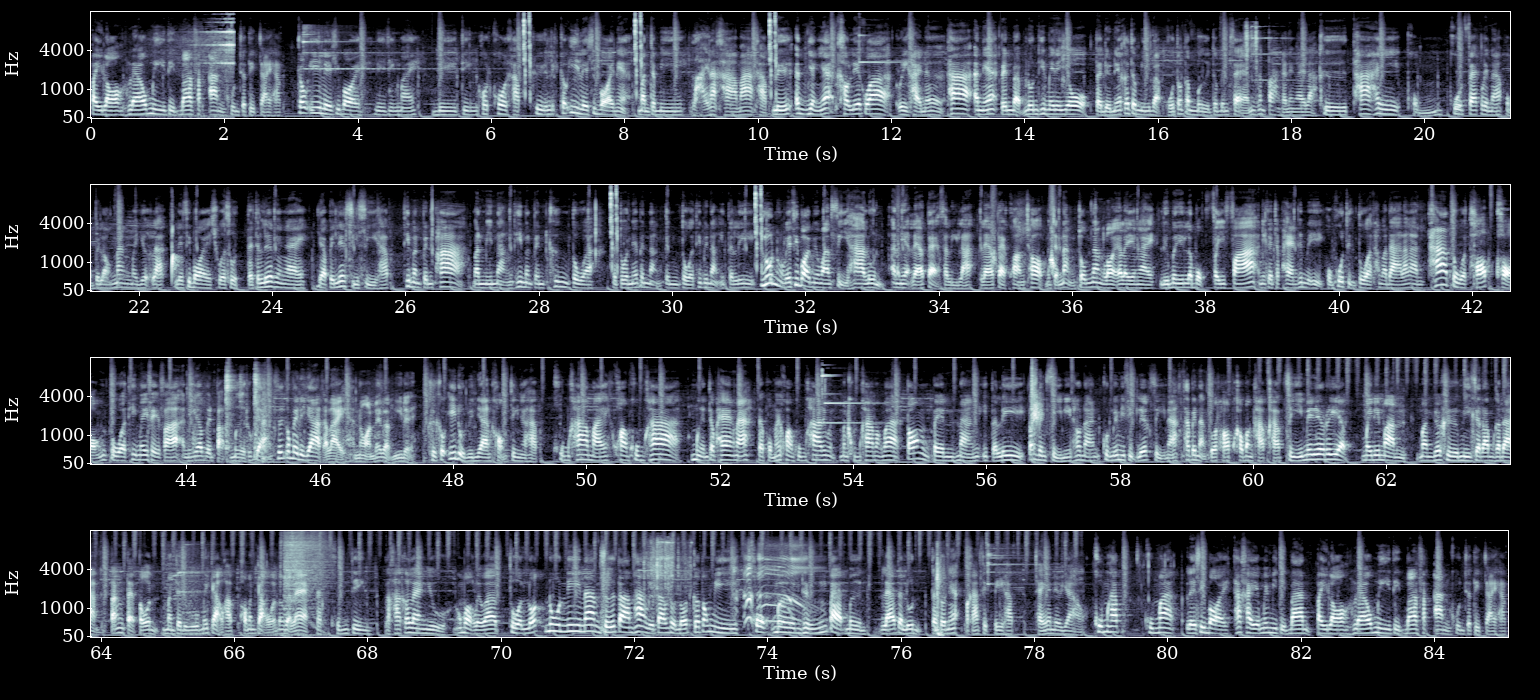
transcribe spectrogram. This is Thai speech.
ไปลองแล้วมีติดบ้านสักอันคุณจะติดใจครับ เก้าอี้เลซี่บอยดีจริงไหม ดีจริงโคตรๆครับ คือเก้าอี้เลซี่บอยเนี่ย มันจะมีหลายราคามากครับ หรืออันอย่างเงี้ยเขาเรียกว่า recliner ถ้าอันเนี้ยเป็นแบบรุ่นที่ไม่ได้โยก แต่เดี๋ยวนี้ก็จะมีแบบโหต้องตำหมื่นจนเป็นแสนมันต่างกันยังไงล่ะ คือถ้าให้ผมพูดแฟกต์เลยนะ ผมไปลองนั่งมาเยอะละเลซี่บอยชัวร์สุด แต่จะเลือกยังไง อย่าไปเลือกสีสีครับ ที่มันเป็นผ้ามันมีหนังที่มันเป็นครึ่งตัว แต่ตัวนี้เป็นหนังเต็มตัวที่เป็นหนังอิตาลีรุ่นของเลซี่บอยมีประมาณ4 5รุ่น อันเนี้ยแล้วแต่สรีระแล้วแต่ความชอบมันจะนั่งจมนั่งลอยอะไรยังไง หรือมีระบบไฟฟ้าอันนี้ก็จะแพงขึ้นไปอีก ผมพูดถึงตัวธรรมดาแล้วกัน ถ้าตัวท็อปของตัวที่ไม่ไฟฟ้า อันนี้ก็เป็นปรับมือทุกอย่าง ซึ่งก็ไม่ได้ยากอะไรนอนได้แบบนี้เลย คือเก้าอี้ดูดวิญญาณของจริงอะครับ คุ้มค่าไหมความคุ้มค่าเหมือนจะแพงนะ แต่ผมให้ความคุ้มค่าที่มันมันคุ้มค่ามากๆ ต้องเป็นหนังอิตาลีต้องเป็นสีนี้เท่านั้น คุณไม่มีสิทธิ์เลือกสีนะ ถ้าเป็นหนังตัวท็อปเขาบังคับครับ สีไม่ได้เรียบไม่ได้มัน มันก็คือมีกระดำกระด่างตั้งแต่ต้นมันจะดูไม่เก่าครับ เพราะมันเก่าตั้งแต่แรก แต่คุ้มจริง ราคาก็แรงอยู่ ต้องบอกเลยว่าส่วนลดนู่นนี่นั่นซื้อตามห้างหรือตามส่วนลดก็ต้องมี 60,000 ถึง 80,000 แล้วแต่รุ่น แต่ตัวเนี้ยประกัน 10 ปีครับ ใช้กันยาวๆคุ้มครับคุ้มมาก Lazy Boy ถ้าใครยังไม่มีติดบ้านไปลองแล้วมีติดบ้านสักอันคุณจะติดใจครับ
